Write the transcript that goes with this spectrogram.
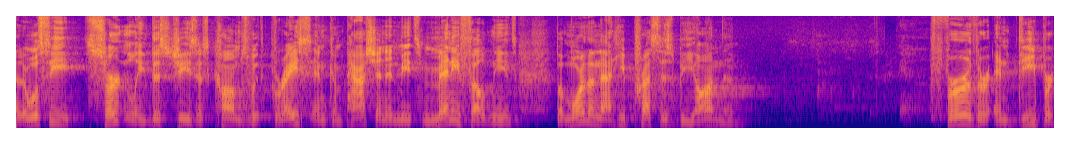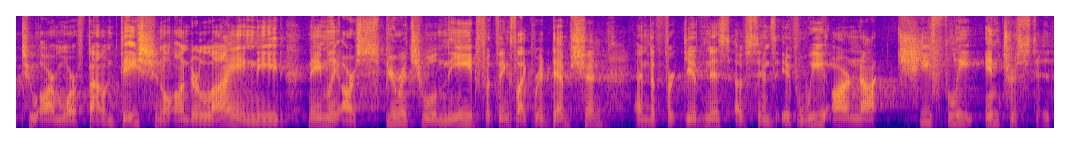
We'll see certainly this Jesus comes with grace and compassion and meets many felt needs, but more than that, he presses beyond them. Further and deeper to our more foundational underlying need, namely our spiritual need for things like redemption and the forgiveness of sins. If we are not chiefly interested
